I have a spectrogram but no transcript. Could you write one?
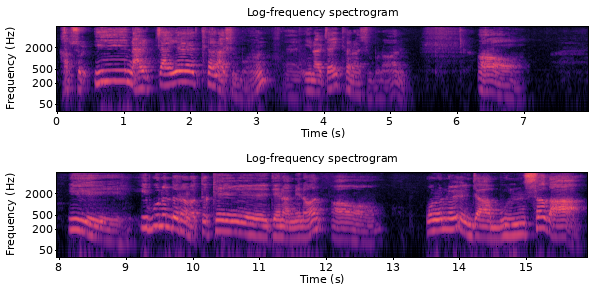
갑술 이 날짜에 태어나신 분, 네, 이 날짜에 태어나신 분은 어, 이 이분들은 어떻게 되냐면은 어, 오늘 이제 문서가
